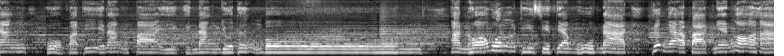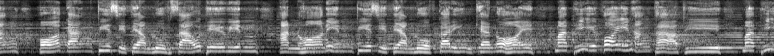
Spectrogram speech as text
ยังหูปมาที่นั่งไปขึ้นนั่งอยู่ถึงบน อันหอวนพี่สิเตรียมหูบนาคเทืองาปากแงนงอหาง หอกังพี่สิเตรียมรูปสาวเทวินอันหอนินพี่สิเตรียมรูปกระดิ่งแค่น้อย มาที่คอยนั่งท่าพี่มาที่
